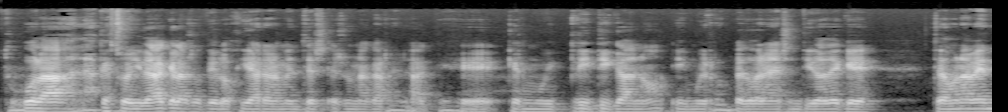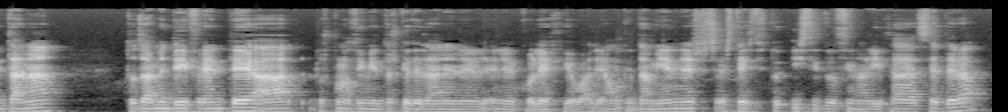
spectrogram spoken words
tuvo la, la casualidad que la sociología realmente es, es una carrera que, que es muy crítica, ¿no? Y muy rompedora en el sentido de que te da una ventana totalmente diferente a los conocimientos que te dan en el, en el colegio, ¿vale? Aunque también es, está institu- institucionalizada, etcétera,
